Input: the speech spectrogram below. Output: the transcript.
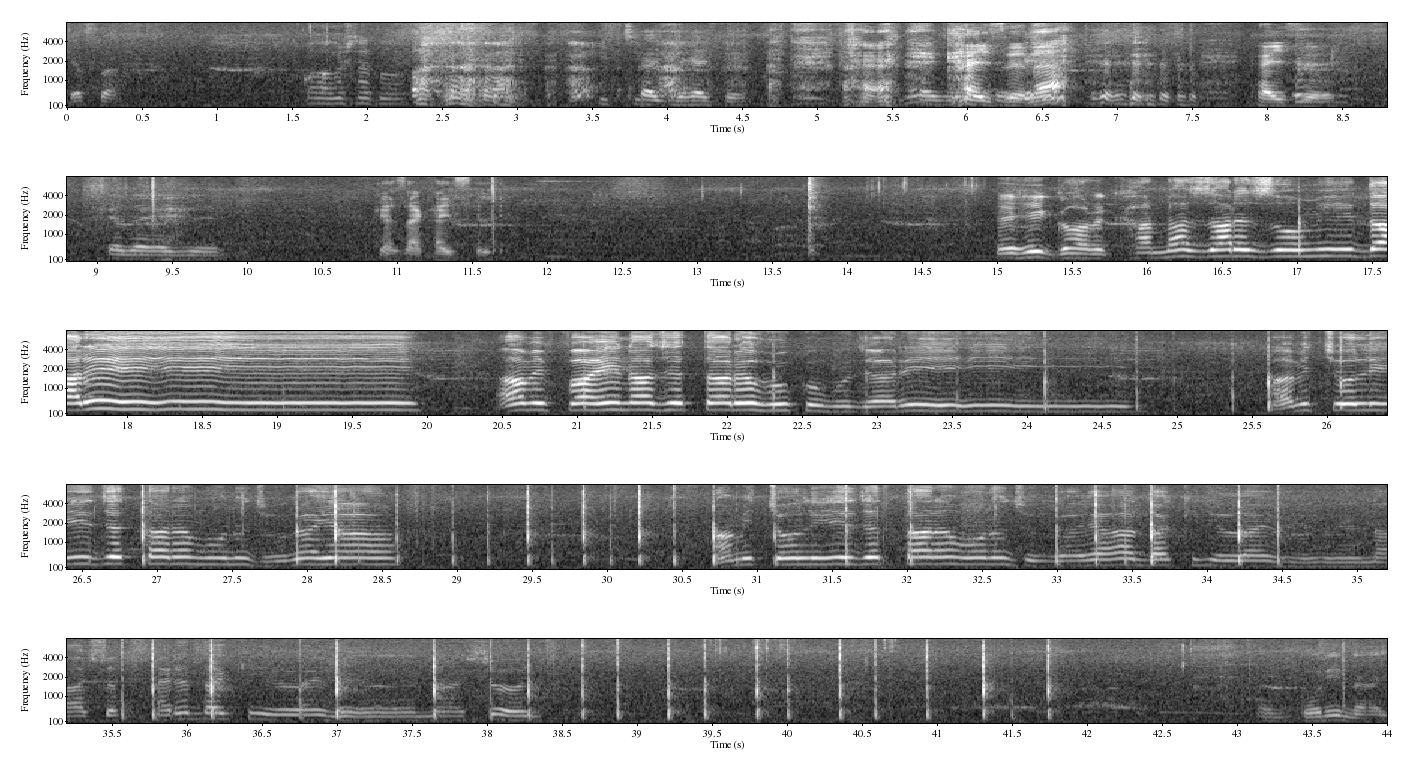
কেঁচা খাইছে খাইছে। খাইছে না? খাইছে। কেঁচা খাইছে? কেঁচা খাইছিল এই ঘর খানা যার জমিদারি আমি পাই না যে তার হুকুম জারি। আমি চলি যে তার মন ঝুগাইয়া আমি চলি যে তার মন ঝুগাইয়া দাখিলাই মেলে না সই আরে দাখিলাই মেলে না সই গড়ি নাই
